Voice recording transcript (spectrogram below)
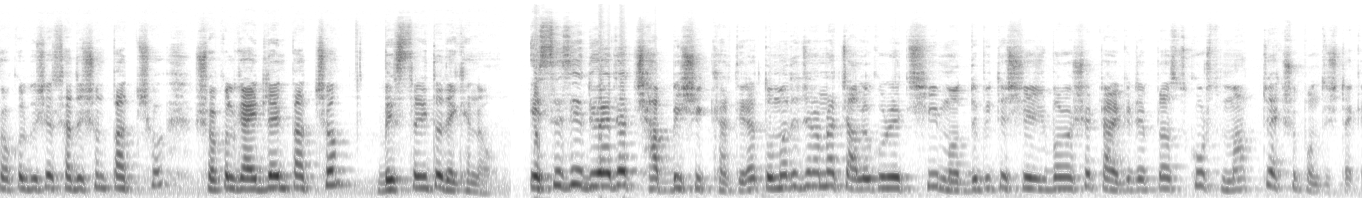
সকল বিষয়ে সাজেশন পাচ্ছ, সকল গাইডলাইন পাচ্ছ। বিস্তারিত দেখে নাও। এসএসসি দুই হাজার ছাব্বিশ শিক্ষার্থীরা, তোমাদের জন্য আমরা চালু করেছি মধ্যবিত্তের শেষ বয়সের টার্গেটেড প্লাস কোর্স মাত্র একশো পঞ্চাশ টাকা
